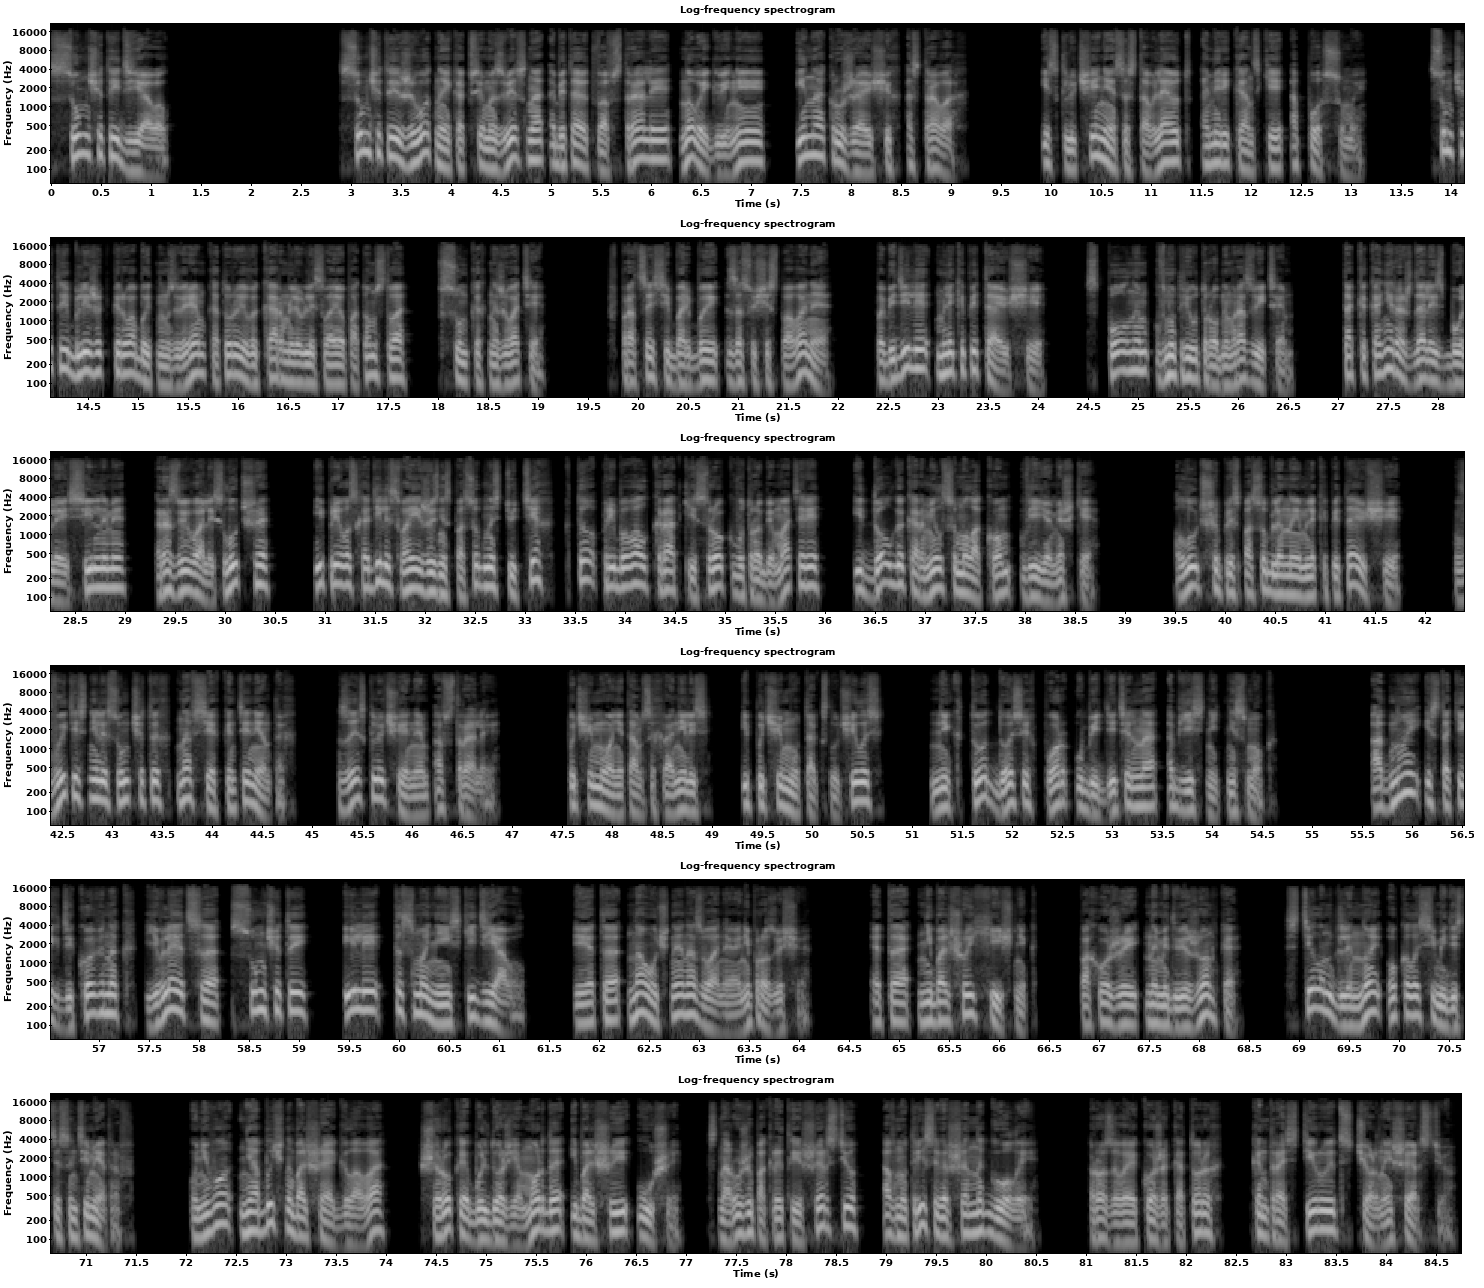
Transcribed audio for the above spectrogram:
Сумчатый дьявол. Сумчатые животные, как всем известно, обитают в Австралии, Новой Гвинее и на окружающих островах. Исключение составляют американские опоссумы. Сумчатые ближе к первобытным зверям, которые выкармливали свое потомство в сумках на животе. В процессе борьбы за существование победили млекопитающие с полным внутриутробным развитием, так как они рождались более сильными, развивались лучше и превосходили своей жизнеспособностью тех, кто пребывал краткий срок в утробе матери и долго кормился молоком в ее мешке. Лучше приспособленные млекопитающие вытеснили сумчатых на всех континентах, за исключением Австралии. Почему они там сохранились и почему так случилось, никто до сих пор убедительно объяснить не смог. Одной из таких диковинок является сумчатый или тасманийский дьявол. И это научное название, а не прозвище. Это небольшой хищник, похожий на медвежонка, с телом длиной около 70 сантиметров. У него необычно большая голова, широкая бульдожья морда и большие уши, снаружи покрытые шерстью, а внутри совершенно голые, розовая кожа которых контрастирует с черной шерстью.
